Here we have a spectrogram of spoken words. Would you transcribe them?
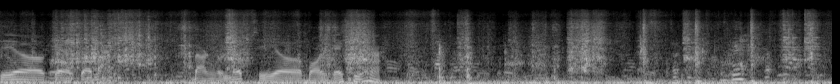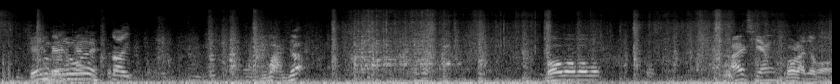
sẽ uh, kè cho bạn bạn ở lớp sẽ uh, bỏ cái xuống ha Chế luôn luôn ơi. Đây. Quản chứ. Bò bò bò bò. Ái xiang bò lại cho bò.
